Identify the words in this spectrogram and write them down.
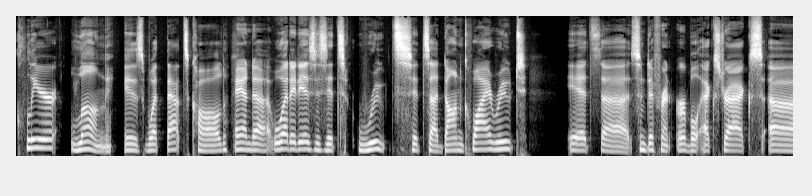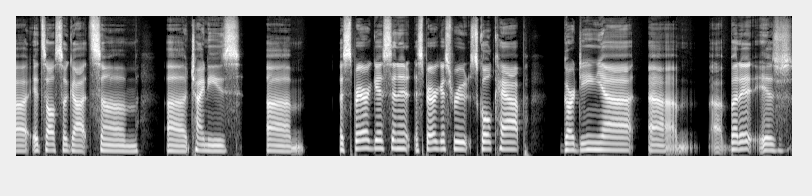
Clear Lung is what that's called. And uh, what it is, is it's roots. It's a Dong Quai root. It's uh, some different herbal extracts. Uh, it's also got some uh, Chinese um, asparagus in it, asparagus root, skullcap, gardenia. Um, uh, but it is,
